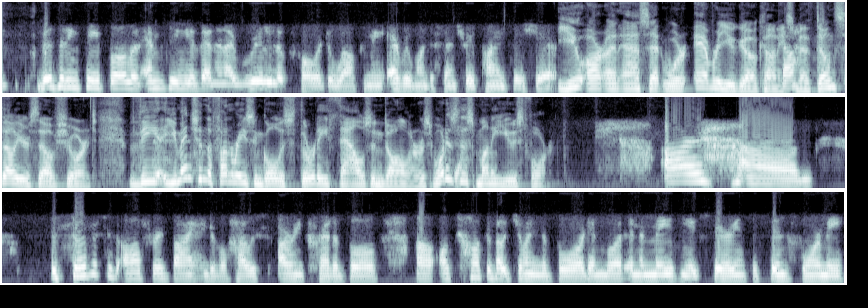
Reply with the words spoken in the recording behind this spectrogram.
visiting people and emceeing the event, and I really look forward to welcoming everyone to Century Pines this year. You are an asset wherever you go, Connie Smith. Don't sell yourself short. The you mentioned the fundraising goal is thirty thousand dollars. What is yeah. this money used for? Our um, the services offered by Interval House are incredible. Uh, I'll talk about joining the board and what an amazing experience it's been for me.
